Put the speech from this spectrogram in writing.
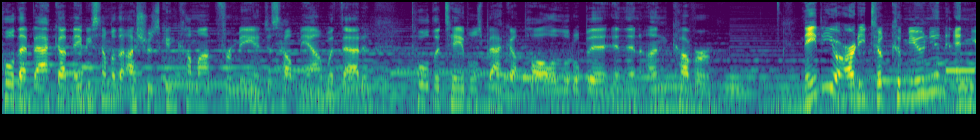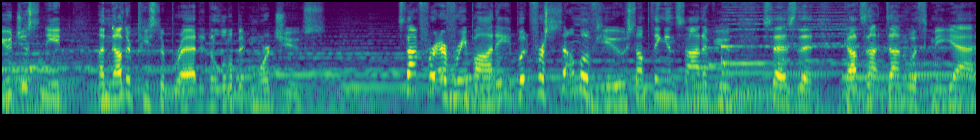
pull that back up. Maybe some of the ushers can come up for me and just help me out with that. And pull the tables back up, Paul, a little bit and then uncover. Maybe you already took communion and you just need another piece of bread and a little bit more juice. It's not for everybody, but for some of you, something inside of you says that God's not done with me yet.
